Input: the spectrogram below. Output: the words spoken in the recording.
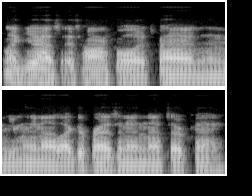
Like, yes, it's harmful, it's bad, and you may not like the president, and that's okay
